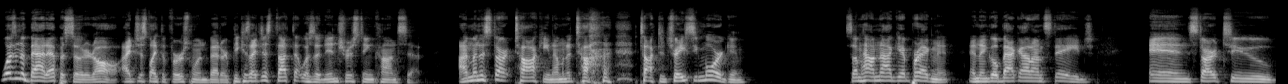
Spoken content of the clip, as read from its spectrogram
Wasn't a bad episode at all. I just like the first one better because I just thought that was an interesting concept. I'm going to start talking. I'm going to talk talk to Tracy Morgan, somehow not get pregnant, and then go back out on stage and start to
